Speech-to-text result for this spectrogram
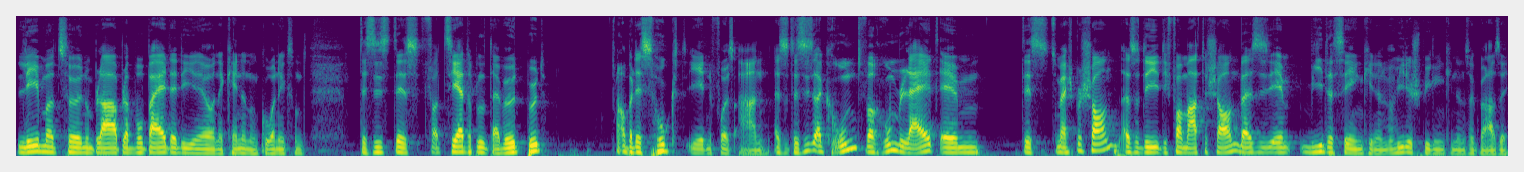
Leben erzählen und bla bla, wobei die die ja nicht kennen und gar nichts. Und das ist das verzerrt ein bisschen dein Weltbild. Aber das huckt jedenfalls an. Also das ist ein Grund, warum Leute eben das zum Beispiel schauen, also die, die Formate schauen, weil sie sie eben wiedersehen können, widerspiegeln können, so quasi.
